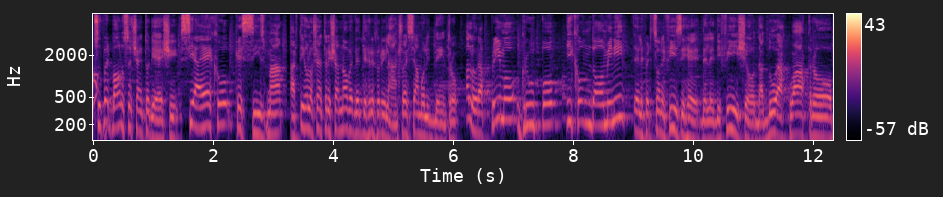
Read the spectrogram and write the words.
Super bonus 110, sia eco che sisma, articolo 119 del decreto rilancio e siamo lì dentro. Allora, primo gruppo, i condomini e le persone fisiche dell'edificio da 2 a 4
